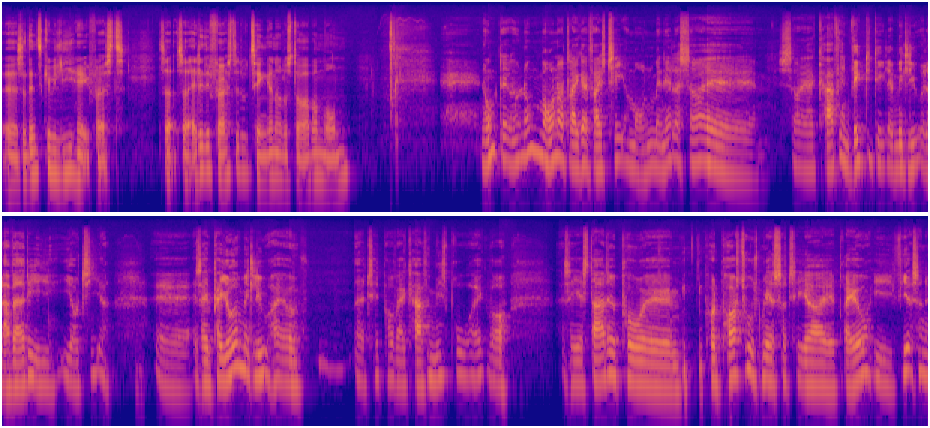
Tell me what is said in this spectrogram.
Øh, så den skal vi lige have først. Så, så er det det første, du tænker, når du står op om morgenen? Nogle, der, nogle morgener drikker jeg faktisk te om morgenen, men ellers så, øh, så er kaffe en vigtig del af mit liv, eller har været det i, i årtier. Mm. Øh, altså i perioder af mit liv har jeg jo været tæt på at være kaffemisbruger, ikke? hvor altså, jeg startede på, øh, på et posthus med at sortere øh, breve i 80'erne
